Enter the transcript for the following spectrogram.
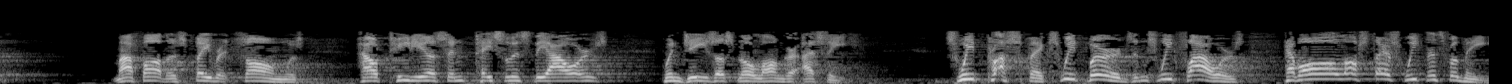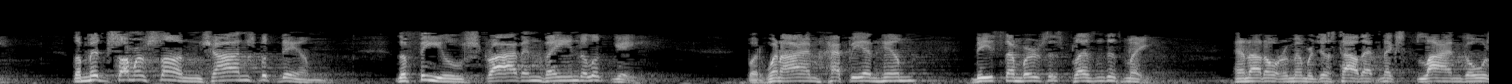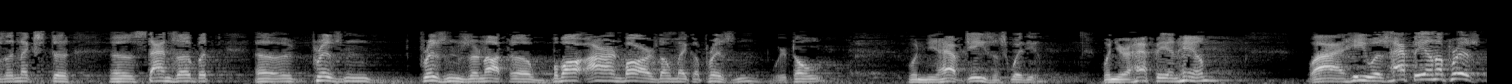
My father's favorite song was, How tedious and tasteless the hours when Jesus no longer I see. Sweet prospects, sweet birds, and sweet flowers have all lost their sweetness for me. The midsummer sun shines but dim. The fields strive in vain to look gay. But when I'm happy in Him, December's as pleasant as May. And I don't remember just how that next line goes, the next uh, uh, stanza, but uh, prison prisons are not uh, bar, iron bars don't make a prison. We're told when you have Jesus with you, when you're happy in Him. Why, He was happy in a prison.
